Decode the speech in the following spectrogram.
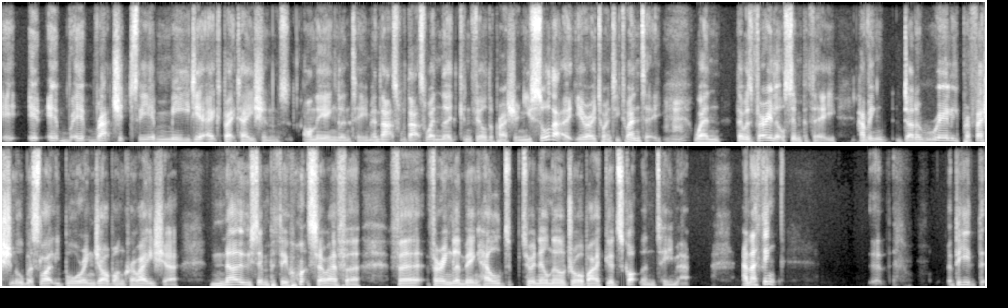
it, it it it ratchets the immediate expectations on the England team, and that's that's when they can feel the pressure. And you saw that at Euro 2020 mm-hmm. when there was very little sympathy, having done a really professional but slightly boring job on Croatia. No sympathy whatsoever for for England being held to a nil-nil draw by a good Scotland team, and I think uh, the, the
